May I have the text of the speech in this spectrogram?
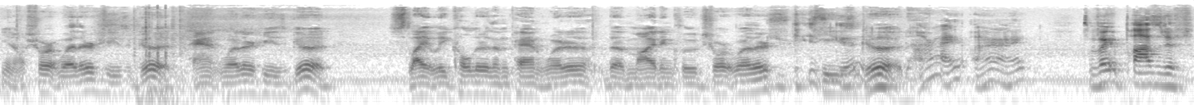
you know, short weather, he's good. Pant weather, he's good. Slightly colder than pant weather that might include short weather, He's he's, good. good. all right, all right. It's a very positive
